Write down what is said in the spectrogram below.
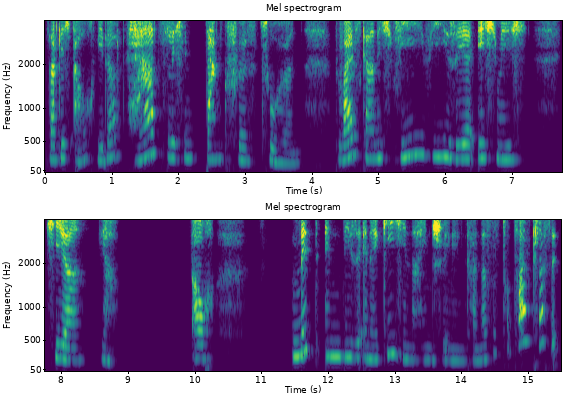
sage ich auch wieder herzlichen Dank fürs Zuhören. Du weißt gar nicht, wie, wie sehr ich mich hier, ja, auch mit in diese Energie hineinschwingen kann. Das ist total klasse.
